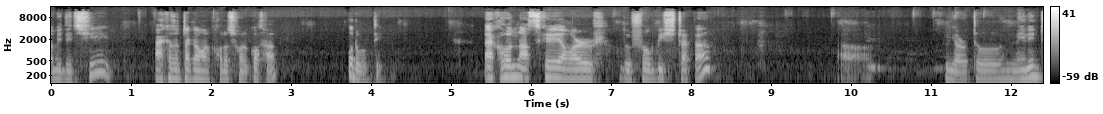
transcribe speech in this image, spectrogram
আমি দিচ্ছি এক হাজার টাকা আমার খরচ হওয়ার কথা। পরবর্তী। এখন আজকে আমার দুশো বিশ টাকা। ইয়ার টু মিনিট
